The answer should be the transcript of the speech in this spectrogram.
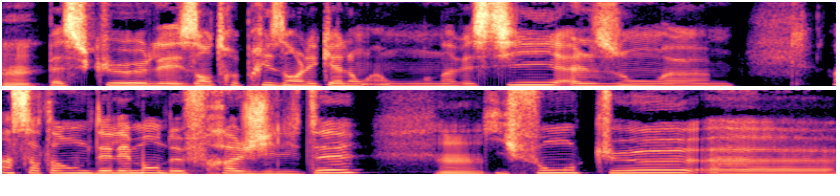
hmm. parce que les entreprises dans lesquelles on, on investit, elles ont euh, un certain nombre d'éléments de fragilité hmm. qui font que euh,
